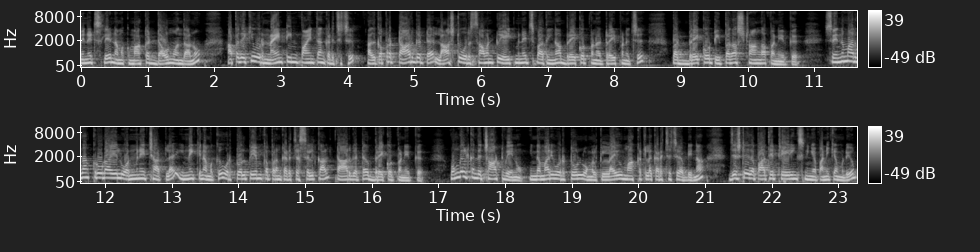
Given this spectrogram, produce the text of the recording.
மினிட்ஸ்லேயே நமக்கு மார்க்கெட் டவுன் வந்தாலும் அப்போதைக்கு ஒரு நைன்டீன் பாயிண்ட் தான் கிடச்சிச்சு. அதுக்கப்புறம் டார்கெட்டை லாஸ்ட் ஒரு செவன் டு எயிட் மினிட்ஸ் பார்த்தீங்கன்னா பிரேக் அவுட் பண்ண ட்ரை பண்ணுச்சு. பட் பிரேக் அவுட் இப்போ தான் ஸ்ட்ராங்காக பண்ணியிருக்கு. ஸோ இந்த மாதிரி தான் க்ரூட் ஆயில் ஒன் மினிட் சார்ட்டில் இன்றைக்கி நமக்கு ஒரு டுவெல் பிஎம்க்கு அப்புறம் கிடைச்ச செல் கால் டார்கெட்டை பிரேக் அவுட் பண்ணியிருக்கு உங்களுக்கு இந்த சார்ட் வேணும். இந்த மாதிரி ஒரு டூல் உங்களுக்கு லைவ் மார்க்கெட்டில் கிடச்சிச்சு அப்படின்னா ஜஸ்ட் இதை பார்த்தே ட்ரேடிங்ஸ் நீங்கள் பண்ணிக்க முடியும்.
